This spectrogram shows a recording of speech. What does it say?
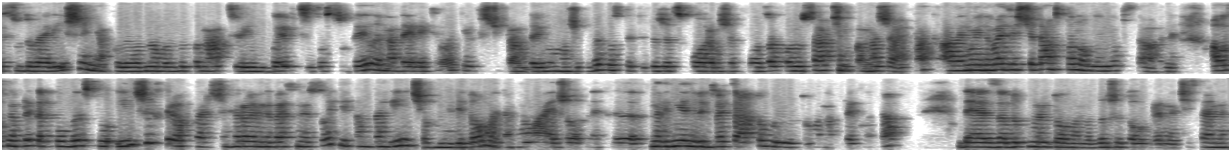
судове рішення, коли одного з виконавців і вбивців засудили на 9 років. Щоправда, його можуть випустити дуже скоро вже по закону Савченка, на жаль, так але маю на увазі, що там встановлені обставини. А ось, наприклад, по вбивству інших трьох перших героїв Небесної Сотні там взагалі нічого не відомо, там немає жодних, е, на відміну від 20 лютого, наприклад, так де задокументовано дуже добре на чисельних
